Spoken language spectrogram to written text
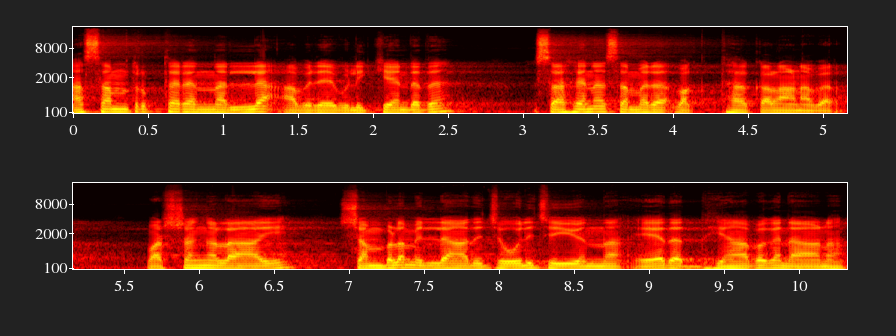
അസംതൃപ്തരെന്നല്ല അവരെ വിളിക്കേണ്ടത്. സഹന സമര വക്താക്കളാണവർ വർഷങ്ങളായി ശമ്പളമില്ലാതെ ജോലി ചെയ്യുന്ന ഏതധ്യാപകനാണ്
